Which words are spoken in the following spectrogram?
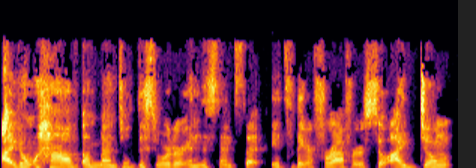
I don't have a mental disorder in the sense that it's there forever. So I don't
